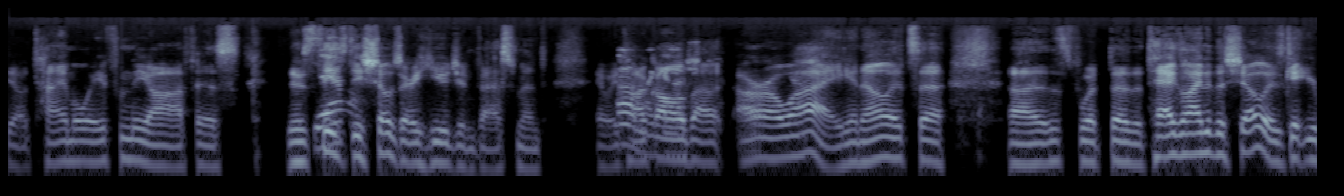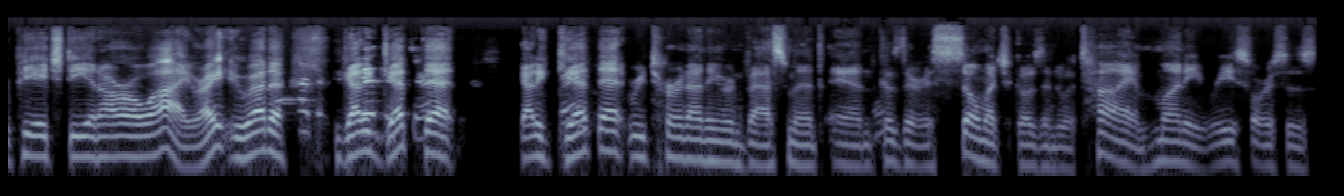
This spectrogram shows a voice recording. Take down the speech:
you know time away from the office. There's yeah. these these shows are a huge investment, and we oh talk all about ROI. You know, it's a uh, that's what the, the tagline of the show is: get your PhD in ROI. Right? You gotta you gotta get that got to get that return on your investment and because there is so much goes into it time money resources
